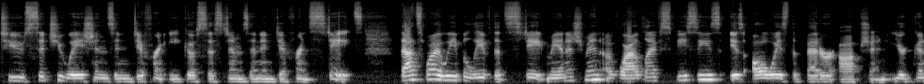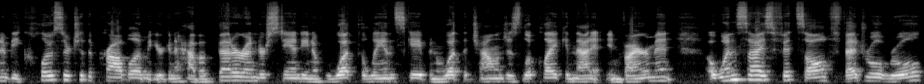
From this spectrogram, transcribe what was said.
to situations in different ecosystems and in different states. That's why we believe that state management of wildlife species is always the better option. You're going to be closer to the problem. You're going to have a better understanding of what the landscape and what the challenges look like in that environment. A one size fits all federal rule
